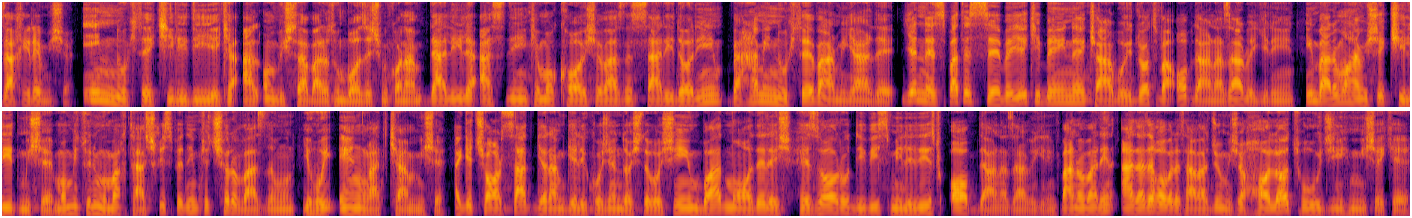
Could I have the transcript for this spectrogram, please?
ذخیره میشه. این نکته کلیدیه که الان بیشتر براتون بازش می‌کنم. دلیل اصلی این که ما کاهش وزن سریع داریم به همین نکته برمیگرده. یه نسبت سه به یکی بین کربوهیدرات و آب در نظر بگیرین. این برای ما همیشه کلید میشه. ما می‌تونیم اون وقت تشخیص بدیم که چرا وزنمون یهویی انقدر کم میشه. اگه 400 گرم گلیکوژن داشته باشیم باید معادلش 1200 میلی لیتر آب در نظر بگیریم. بنابراین عدد قابل توجه میشه. حالا توجیه میشه که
